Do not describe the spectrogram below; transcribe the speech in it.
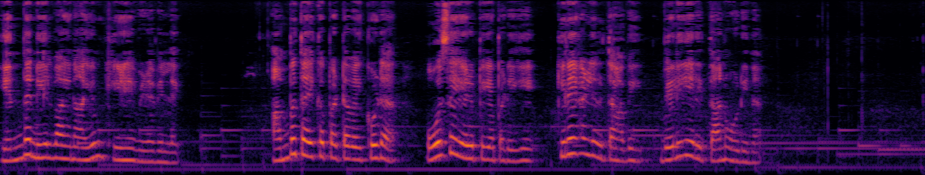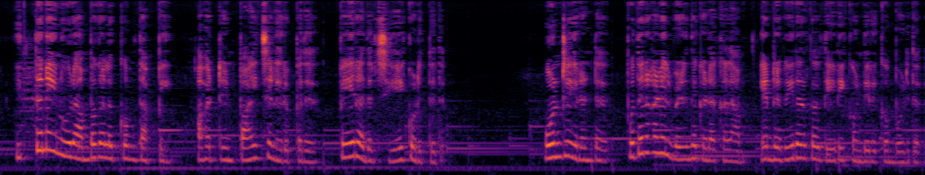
எந்த நீள்வாயினாயும் கீழே விழவில்லை. அம்பு தைக்கப்பட்டவை கூட ஓசை எழுப்பியபடியே கிளைகளில் தாவி வெளியேறித்தான் ஓடின. இத்தனை நூறு அம்புகளுக்கும் தப்பி அவற்றின் பாய்ச்சல் இருப்பது பேரதிர்ச்சியை கொடுத்தது. ஒன்று இரண்டு புதர்களில் விழுந்து கிடக்கலாம் என்று வீரர்கள் தேடிக் கொண்டிருக்கும் பொழுது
